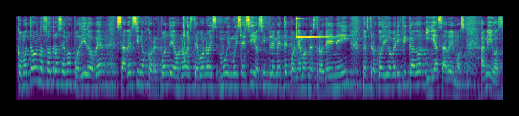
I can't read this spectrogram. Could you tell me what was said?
Como todos nosotros hemos podido ver, saber si nos corresponde o no este bono es muy muy sencillo. Simplemente ponemos nuestro DNI, nuestro código verificador y ya sabemos. Amigos,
